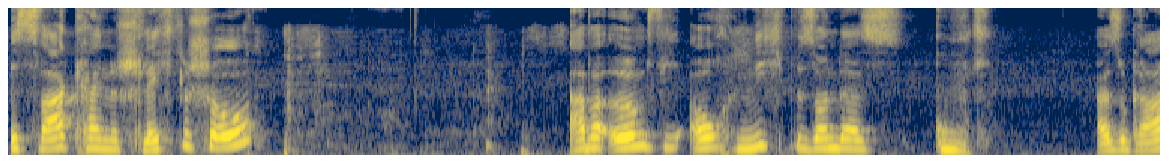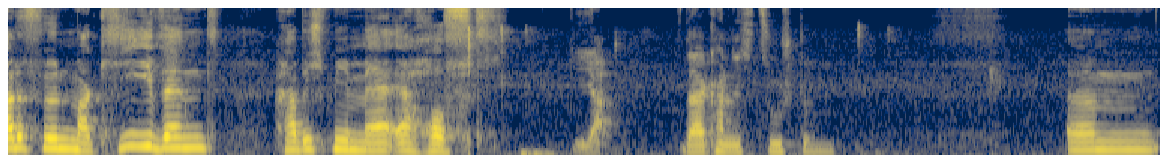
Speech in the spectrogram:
Es war keine schlechte Show, aber irgendwie auch nicht besonders gut. Also gerade für ein Marquis-Event habe ich mir mehr erhofft. Ja, da kann ich zustimmen. Ähm,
